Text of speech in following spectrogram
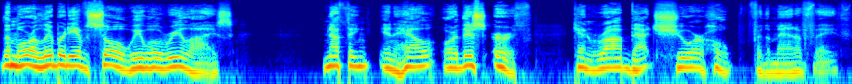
the more liberty of soul we will realize. Nothing in hell or this earth can rob that sure hope for the man of faith.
